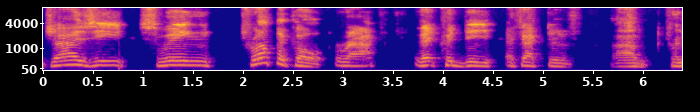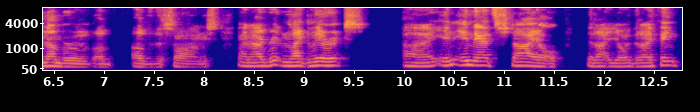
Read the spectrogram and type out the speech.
jazzy, swing, tropical rap that could be effective um, for a number of, of, of, the songs. And I've written like lyrics uh, in, in that style that I you know that I think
